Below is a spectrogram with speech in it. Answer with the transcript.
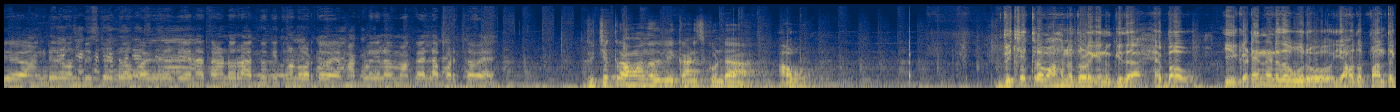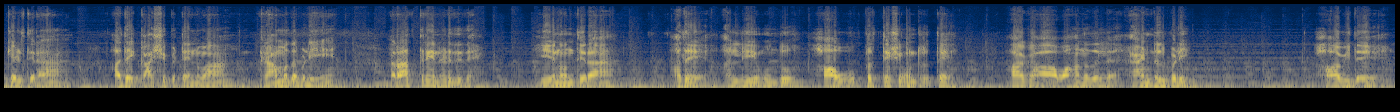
ಈ ಅಂಗಡಿಯಲ್ಲಿ ಒಂದು ಬಿಸ್ಕೆಟ್ ಬಕೆಟ್ ಏನೋ ತಗೊಂಡವ್ರು ಅದನ್ನು ಕಿತ್ಕೊಂಡು ಓಡ್ತವೆ. ಮಕ್ಕಳಿಗೆಲ್ಲ ಮಕ್ಕಳೆಲ್ಲ ಬರ್ತವೆ. ದ್ವಿಚಕ್ರ ವಾಹನದಲ್ಲಿ ಕಾಣಿಸಿಕೊಂಡ ಹಾವು. ದ್ವಿಚಕ್ರ ವಾಹನದೊಳಗೆ ನುಗ್ಗಿದ ಹೆಬ್ಬಾವು. ಈ ಘಟನೆ ನಡೆದ ಊರು ಯಾವುದಪ್ಪ ಅಂತ ಕೇಳ್ತೀರಾ? ಅದೇ ಕಾಶಿಬೆಟ್ಟ ಎನ್ನುವ ಗ್ರಾಮದ ಬಳಿ ರಾತ್ರಿ ನಡೆದಿದೆ. ಏನು ಅಂತೀರಾ? ಅದೇ ಅಲ್ಲಿ ಒಂದು ಹಾವು ಪ್ರತ್ಯಕ್ಷಗೊಂಡಿರುತ್ತೆ. ಆಗ ಆ ವಾಹನದಲ್ಲಿ ಹ್ಯಾಂಡಲ್ ಬಳಿ ಹಾವಿದೆ.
